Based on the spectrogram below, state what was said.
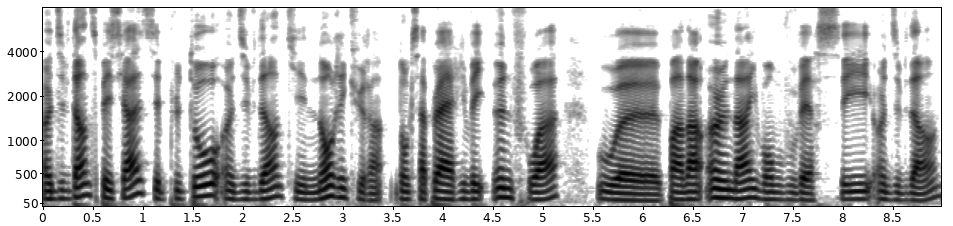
Un dividende spécial, c'est plutôt un dividende qui est non récurrent. Donc, ça peut arriver une fois ou euh, pendant un an, ils vont vous verser un dividende.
